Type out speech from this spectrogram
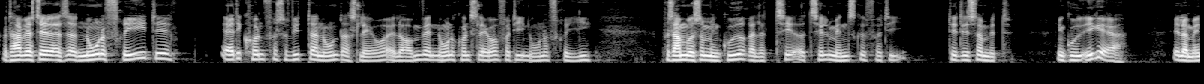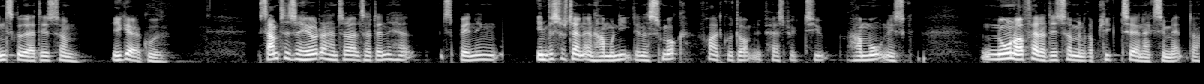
Og der har vi også det, altså, at nogen er frie, det er det kun for så vidt, der er nogen, der er slaver, eller omvendt, nogen er kun slaver, fordi nogen er frie. På samme måde som en Gud er relateret til mennesket, fordi det er det, som et, en Gud ikke er. Eller mennesket er det, som ikke er Gud. Samtidig så hævder han så altså, denne her spænding i en vis forstand er en harmoni. Den er smuk fra et guddommeligt perspektiv, harmonisk. Nogle opfatter det som en replik til anaximander,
